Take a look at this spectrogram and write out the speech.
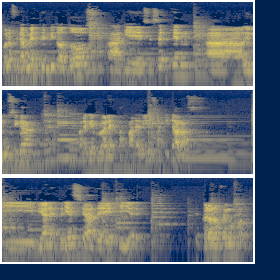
Bueno, finalmente invito a todos a que se acerquen a Audio Música para que prueben estas maravillosas guitarras y vivan la experiencia de GIL. Espero nos vemos pronto.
